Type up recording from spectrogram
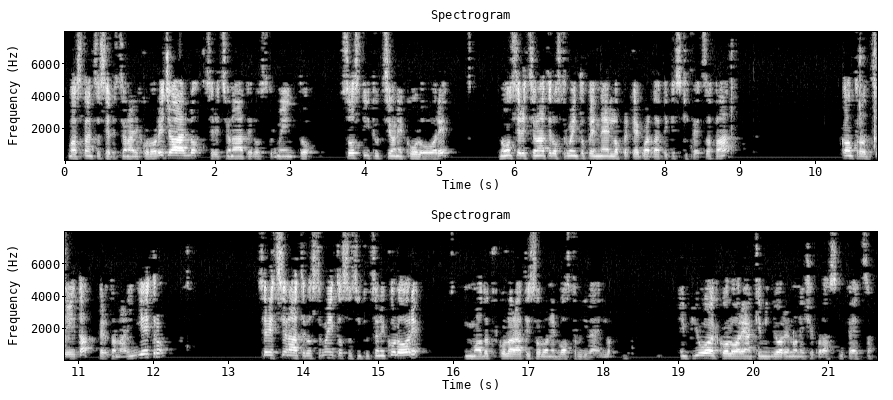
abbastanza selezionare il colore giallo, selezionate lo strumento sostituzione colore, non selezionate lo strumento pennello perché guardate che schifezza fa, CTRL Z per tornare indietro, selezionate lo strumento sostituzione colore in modo che colorate solo nel vostro livello. In più il colore anche migliore non esce quella schifezza.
